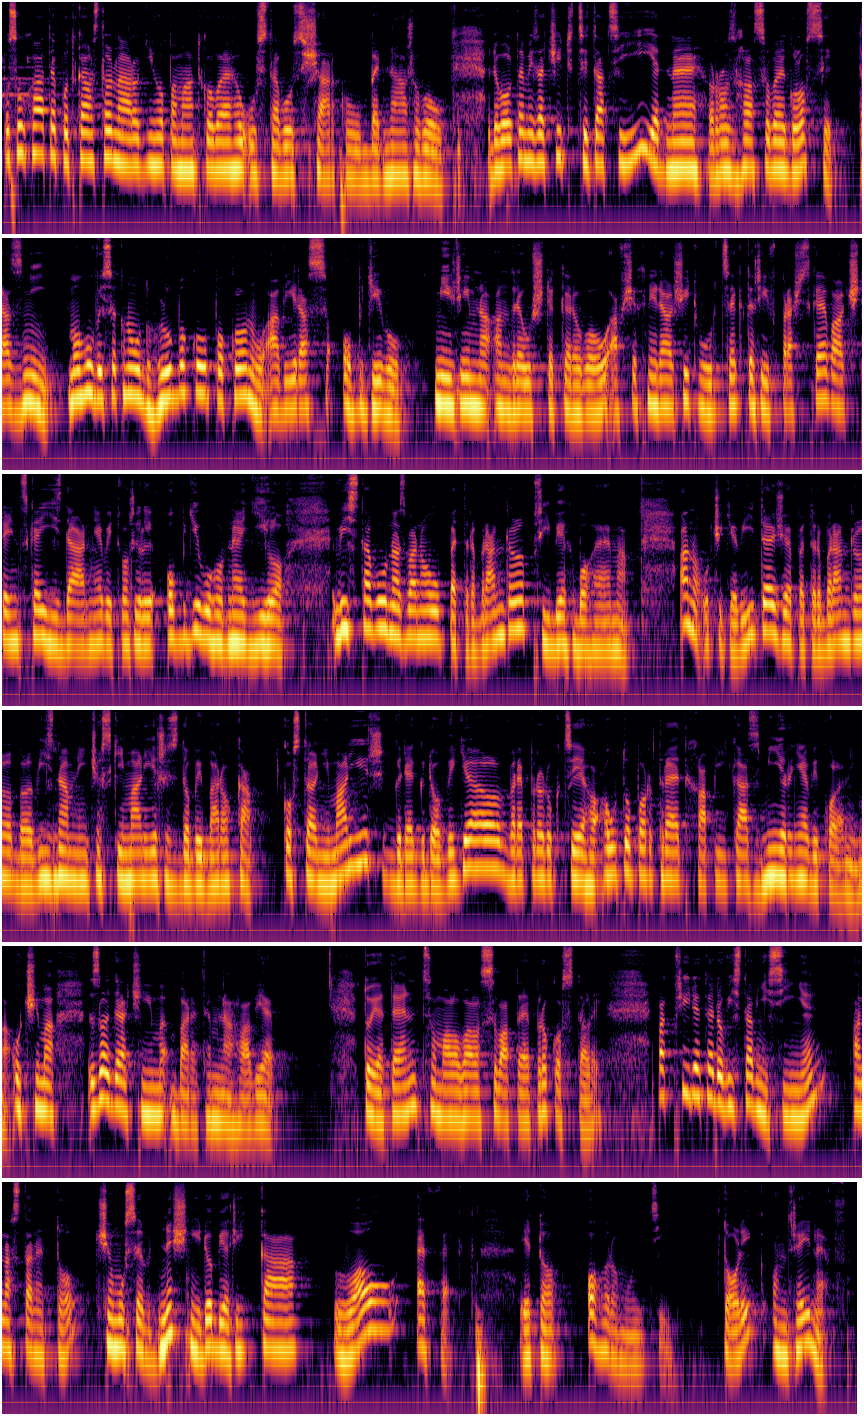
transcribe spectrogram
Posloucháte podcast Národního památkového ústavu s Šárkou Bednářovou. Dovolte mi začít citací jedné rozhlasové glosy. Ta zní, mohu vyseknout hlubokou poklonu a výraz obdivu. Mířím na Andreu Štekerovou a všechny další tvůrce, kteří v pražské Valčtejnské jízdárně vytvořili obdivuhodné dílo. Výstavu nazvanou Petr Brandl Příběh Bohéma. Ano, určitě víte, že Petr Brandl byl významný český malíř z doby baroka. Kostelní malíř, kde kdo viděl v reprodukci jeho autoportrét chlapíka s mírně vykolenýma očima s legračním baretem na hlavě. To je ten, co maloval svaté pro kostely. Pak přijdete do výstavní síně a nastane to, čemu se v dnešní době říká wow efekt. Je to ohromující. Tolik Ondřej Nev.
